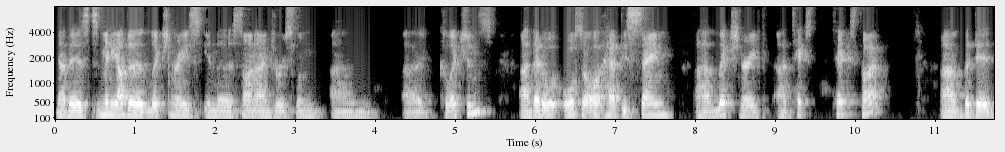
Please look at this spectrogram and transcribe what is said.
Now, there's many other lectionaries in the Sinai and Jerusalem um, uh, collections uh, that also have this same uh, lectionary uh, text text type, um, but they're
